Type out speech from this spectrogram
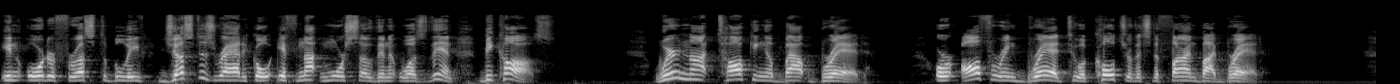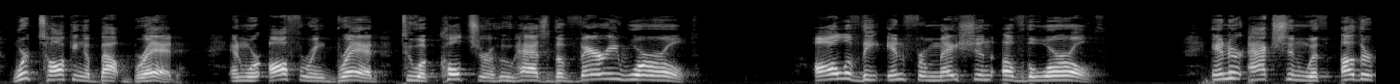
in order for us to believe just as radical, if not more so than it was then. Because we're not talking about bread or offering bread to a culture that's defined by bread. We're talking about bread and we're offering bread to a culture who has the very world, all of the information of the world, interaction with other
